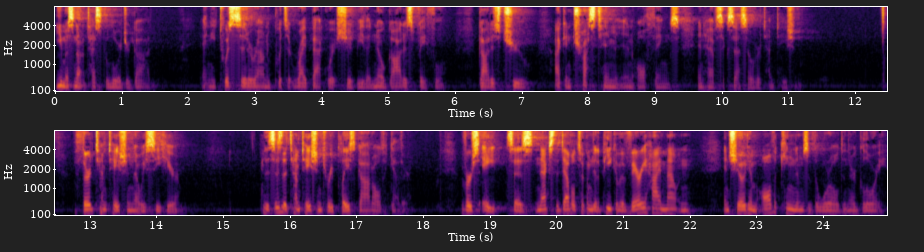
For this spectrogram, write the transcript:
you must not test the Lord your God. And he twists it around and puts it right back where it should be that no, God is faithful, God is true. I can trust him in all things and have success over temptation. The third temptation that we see here this is the temptation to replace God altogether. Verse 8 says Next, the devil took him to the peak of a very high mountain and showed him all the kingdoms of the world and their glory.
